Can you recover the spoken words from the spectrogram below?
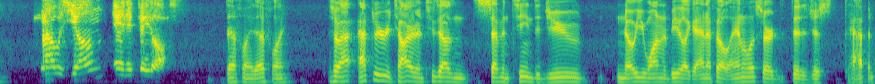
when I was young, and it paid off. Definitely, definitely. So a- after you retired in 2017, did you know you wanted to be like an NFL analyst, or did it just happen?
